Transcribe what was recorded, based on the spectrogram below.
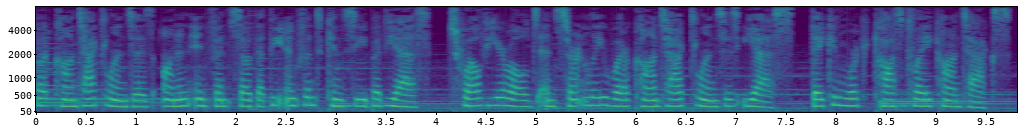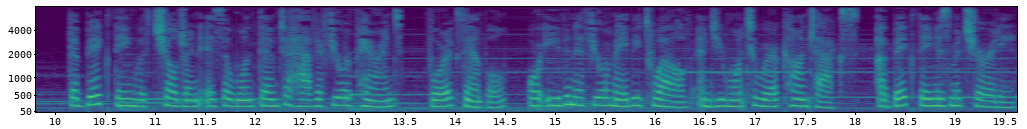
put contact lenses on an infant so that the infant can see but yes, 12 year olds and certainly wear contact lenses yes, they can work cosplay contacts. The big thing with children is the want them to have if you're a parent, for example, or even if you're maybe 12 and you want to wear contacts, a big thing is maturity.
